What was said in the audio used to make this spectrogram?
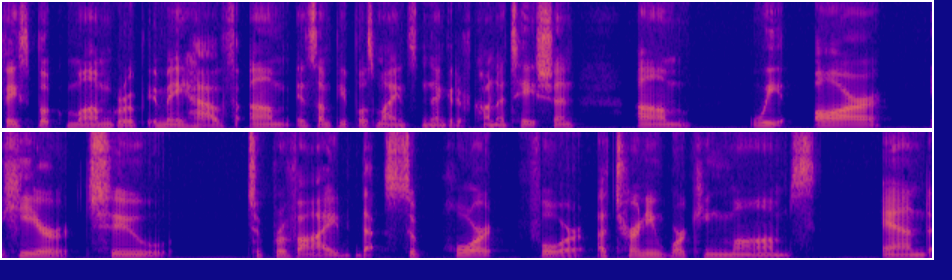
Facebook mom group, it may have um, in some people's minds negative connotation. Um, we are here to to provide that support for attorney working moms and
